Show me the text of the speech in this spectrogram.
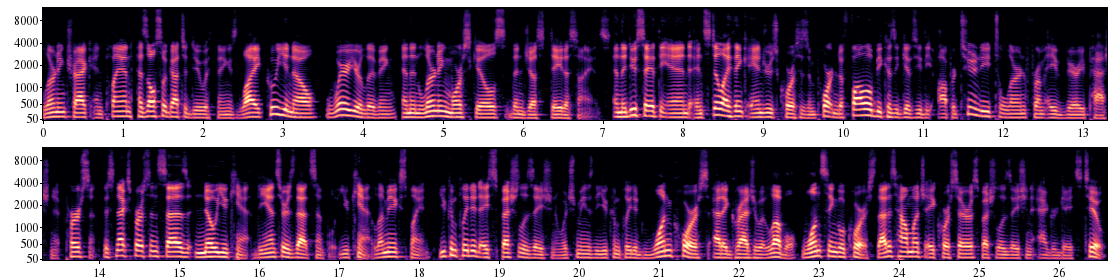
learning track and plan has also got to do with things like who you know, where you're living, and then learning more skills than just data science. And they do say at the end, and still I think Andrew's course is important to follow because it gives you the opportunity to learn from a very passionate person. This next person says, no, you can't. The answer is that simple. You can't. Let me explain. You completed a specialization, which means that you completed one course at a graduate level, one single course. That is how much a Coursera specialization aggregates too.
